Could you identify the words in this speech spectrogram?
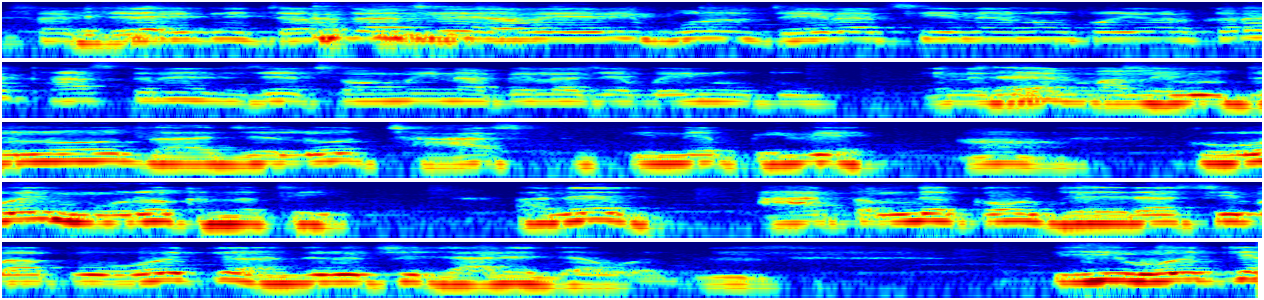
જે રીતની ચર્ચા છે હવે એવી ભૂલ જયરાજસિંહ એનો પરિવાર કરે ખાસ કરીને જે છ મહિના પહેલા જે બન્યું હતું એને ધ્યાનમાં લઈ દૂધનો દાજેલો છાસ ફૂકીને પીવે. કોઈ મૂર્ખ નથી. અને આ તમને કહું જયરાજસિંહ બાપુ હોય કે અંદરુચિ જાડેજા હોય. ઈ હોય કે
